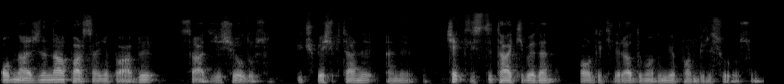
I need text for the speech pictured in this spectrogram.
Onun haricinde ne yaparsan yap abi sadece şey olursun. 3-5 bir tane hani checklisti takip eden oradakileri adım adım yapan birisi olursun.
